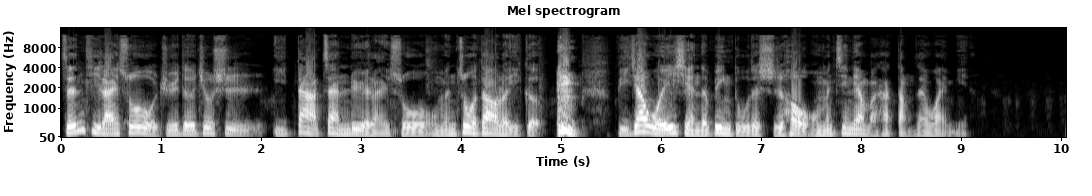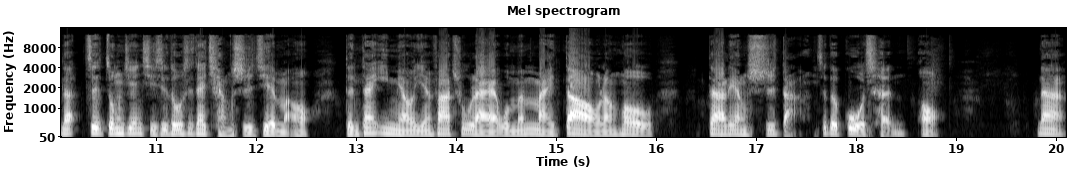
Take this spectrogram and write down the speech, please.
整体来说，我觉得就是以大战略来说，我们做到了一个 比较危险的病毒的时候，我们尽量把它挡在外面。那这中间其实都是在抢时间嘛，哦，等待疫苗研发出来，我们买到，然后大量施打这个过程，哦，那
